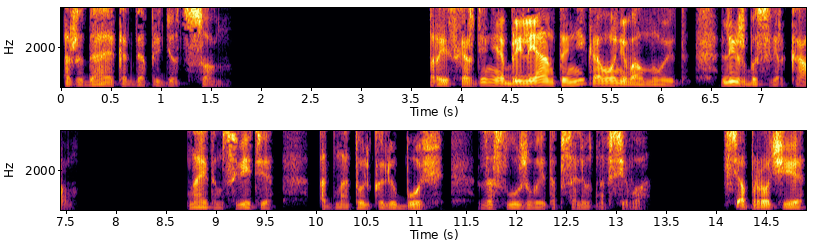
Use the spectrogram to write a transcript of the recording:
ожидая, когда придет сон. Происхождение бриллианта никого не волнует, лишь бы сверкал. На этом свете одна только любовь заслуживает абсолютно всего. Все прочее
